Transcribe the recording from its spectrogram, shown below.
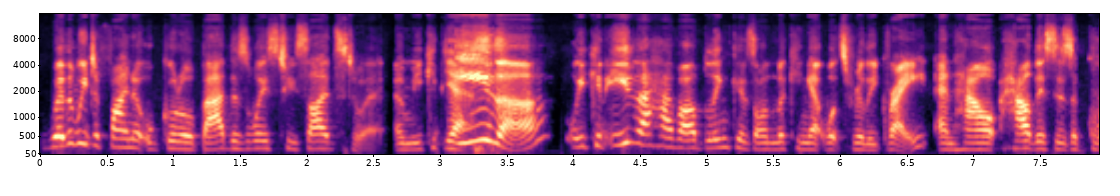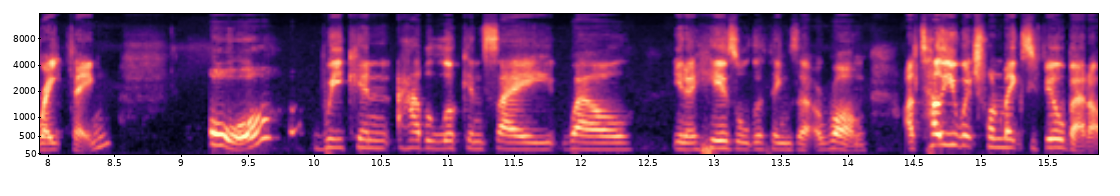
whether we define it or good or bad there's always two sides to it. And we can either we can either have our blinkers on looking at what's really great and how how this is a great thing or we can have a look and say well you know here's all the things that are wrong. I'll tell you which one makes you feel better.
